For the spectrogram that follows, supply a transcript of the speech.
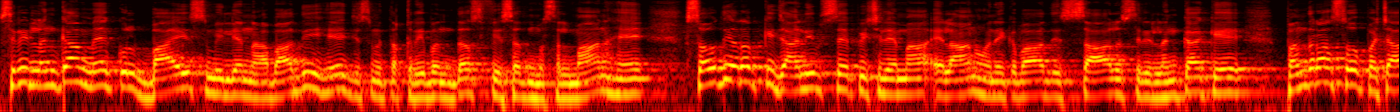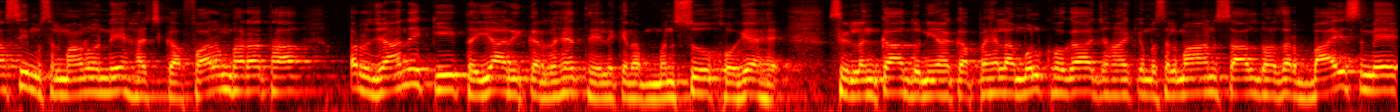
श्रीलंका में कुल 22 मिलियन आबादी है, जिसमें तकरीबन 10 फ़ीसद मुसलमान हैं। सऊदी अरब की जानब से पिछले माह ऐलान होने के बाद इस साल श्रीलंका के पंद्रह मुसलमानों ने हज का फॉर्म भरा था। और जाने की तैयारी कर रहे थे, लेकिन अब मनसूख हो गया है। श्रीलंका दुनिया का पहला मुल्क होगा, जहाँ के मुसलमान साल 2022 में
